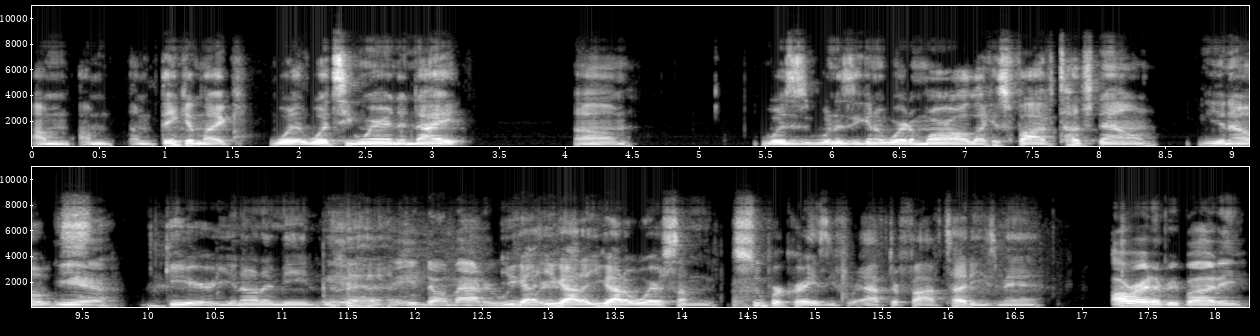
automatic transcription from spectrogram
I'm, I'm, I'm thinking like, what, what's he wearing tonight? Um, was when is he gonna wear tomorrow? Like his five touchdown, you know, Yeah, gear. You know what I mean? yeah. it don't matter. what you got wear. you gotta you gotta wear something super crazy for after five tutties, man. All right, everybody.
